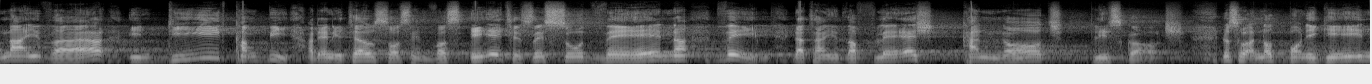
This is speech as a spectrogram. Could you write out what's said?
neither indeed can be. And then he tells us in verse 8, he says, So then they that are in the flesh cannot please God. Those who are not born again,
